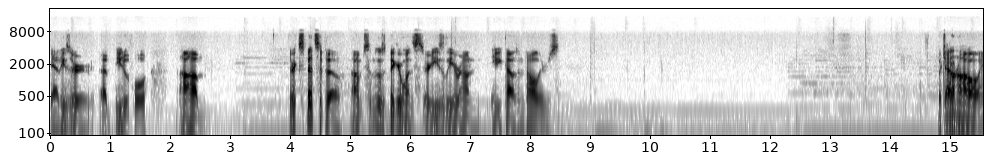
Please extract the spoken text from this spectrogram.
Yeah, these are uh, beautiful. Um, they're expensive though. Um, some of those bigger ones are easily around eighty thousand dollars. Which I don't know how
